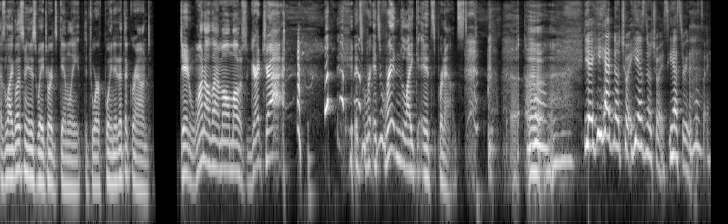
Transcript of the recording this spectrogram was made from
As Legolas made his way towards Gimli, the dwarf pointed at the ground. Did one of them almost get ya? it's it's written like it's pronounced. yeah, he had no choice. He has no choice. He has to read it this way.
